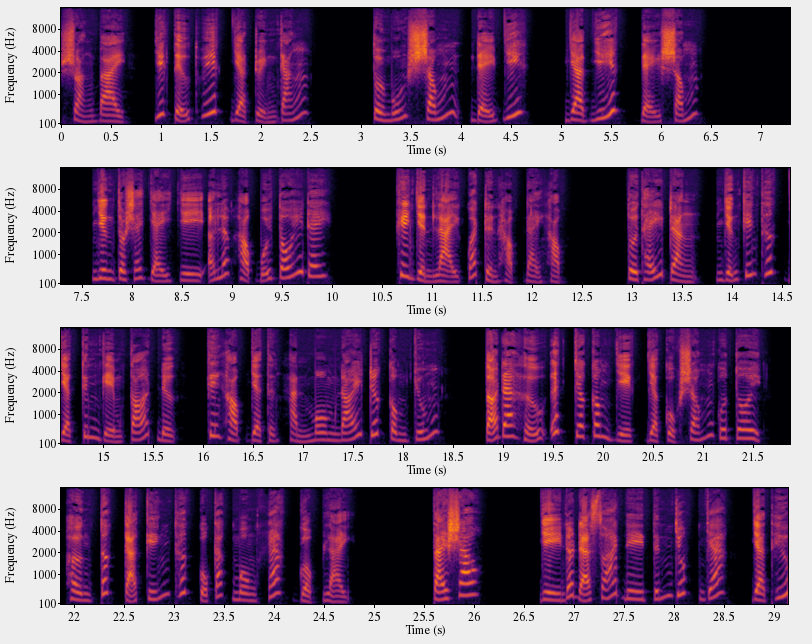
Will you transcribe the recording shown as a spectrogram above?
soạn bài, viết tiểu thuyết và truyện ngắn Tôi muốn sống để viết và viết để sống. Nhưng tôi sẽ dạy gì ở lớp học buổi tối đây? Khi nhìn lại quá trình học đại học, tôi thấy rằng những kiến thức và kinh nghiệm có được khi học và thực hành môn nói trước công chúng tỏ ra hữu ích cho công việc và cuộc sống của tôi hơn tất cả kiến thức của các môn khác gộp lại. Tại sao? Vì nó đã xóa đi tính dúc giác và thiếu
